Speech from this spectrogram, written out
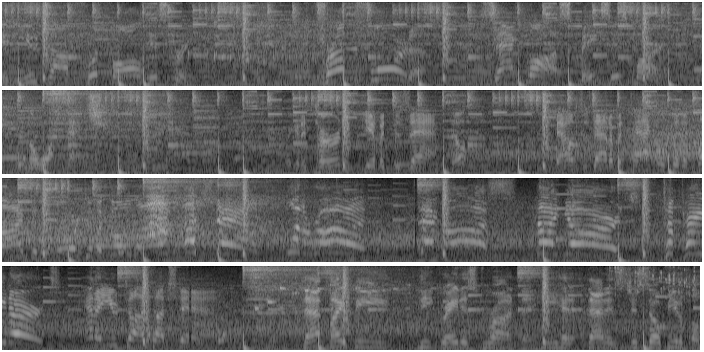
In Utah football history. From Florida, Zack Moss makes his mark in the Wasatch. They're going to turn and give it to Zack. Nope. Bounces out of a tackle to the five, to the four, to the goal line. Ah, touchdown! What a run! Zack Moss, nine yards to Painters, and a Utah touchdown. That might be the greatest run that he had. That is just so beautiful.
